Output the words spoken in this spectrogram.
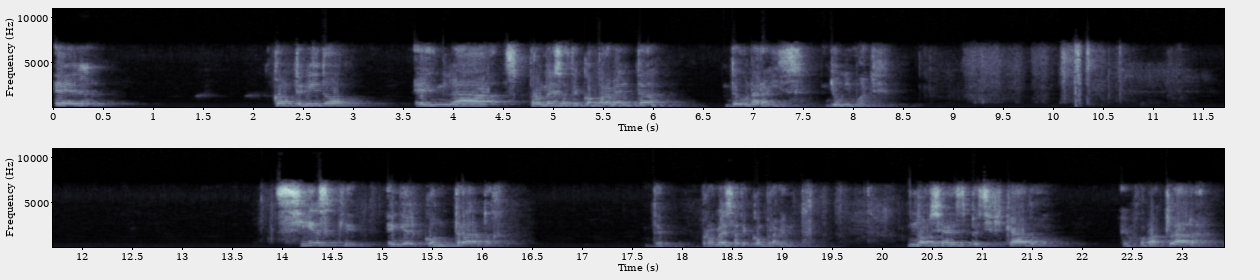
el contenido en las promesas de compra-venta de una raíz, de un inmueble. Si es que en el contrato de promesa de compra-venta no se ha especificado en forma clara,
